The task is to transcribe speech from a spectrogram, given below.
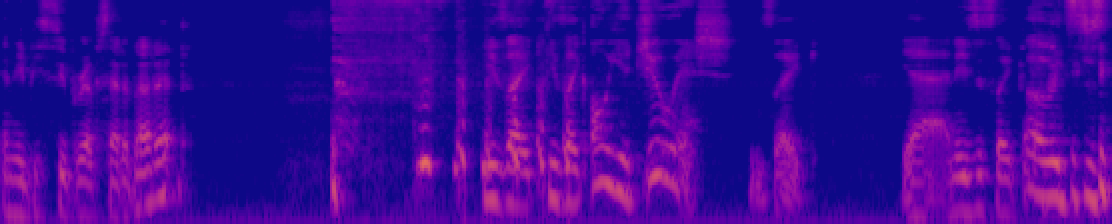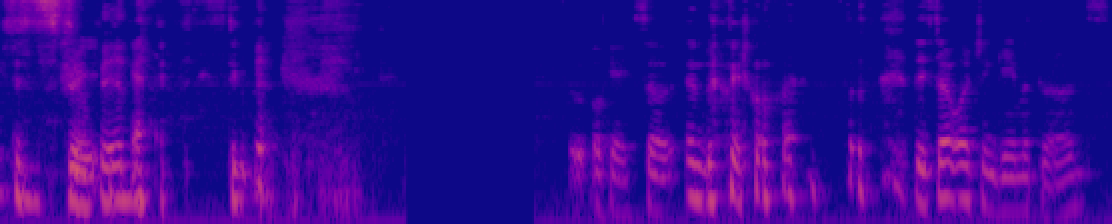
and he'd be super upset about it. he's like, he's like, oh, you're Jewish. He's like, yeah, and he's just like, Oh, it's just, just straight. stupid. Yeah, stupid. Okay, so and wait, hold on. they start watching Game of Thrones,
